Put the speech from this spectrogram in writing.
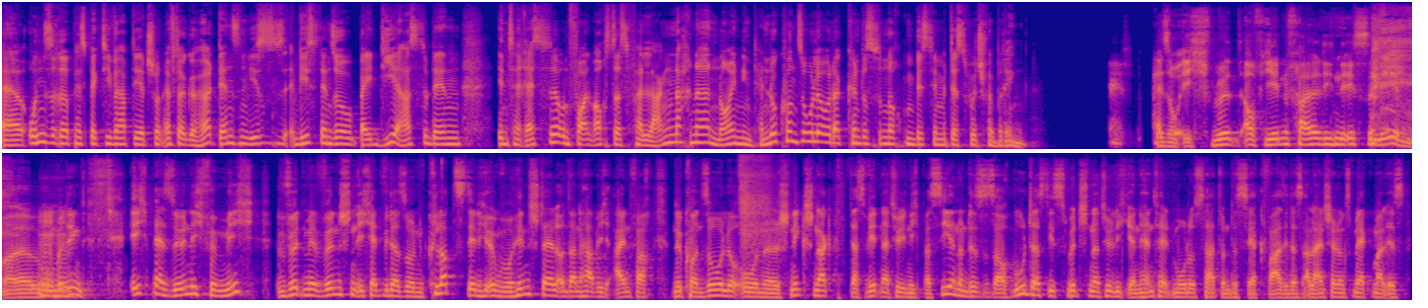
Äh, unsere Perspektive habt ihr jetzt schon öfter gehört. Densen, wie ist, wie ist denn so bei dir? Hast du denn Interesse und vor allem auch das Verlangen nach einer neuen Nintendo-Konsole oder könntest du noch ein bisschen mit der Switch verbringen? Also ich würde auf jeden Fall die nächste nehmen, äh, mhm. unbedingt. Ich persönlich für mich würde mir wünschen, ich hätte wieder so einen Klotz, den ich irgendwo hinstelle und dann habe ich einfach eine Konsole ohne Schnickschnack. Das wird natürlich nicht passieren und es ist auch gut, dass die Switch natürlich ihren Handheld-Modus hat und das ja quasi das Alleinstellungsmerkmal ist.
